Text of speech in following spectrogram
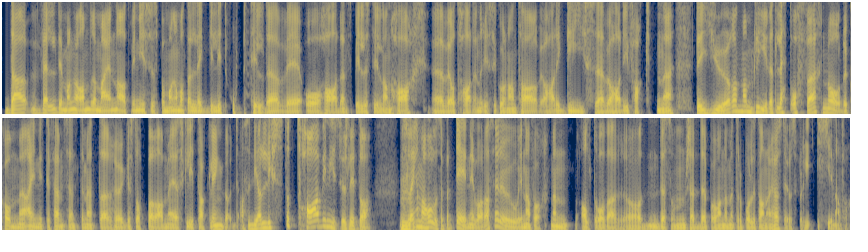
der veldig mange andre mener at Venicius på mange måter legger litt opp til det ved å ha den spillestilen han har, uh, ved å ta den risikoen han tar, ved å ha det gliset, ved å ha de faktene, det gjør at man blir et lett offer når det kommer 1,95 cm høye stoppere med sklitakling. Altså, de har lyst til å ta Venicius litt, da. Så lenge man holder seg på det nivået, da, så er det jo innafor. Men alt over og det som skjedde på Wanda Metropolitano i høst, er jo selvfølgelig ikke innafor.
